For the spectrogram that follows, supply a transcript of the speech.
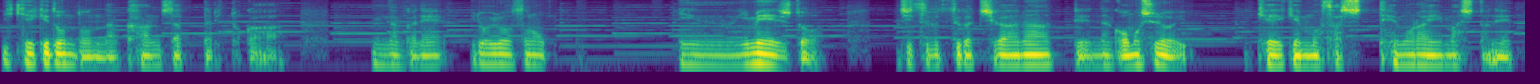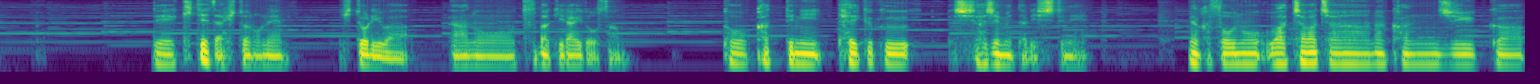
イケイケどんどんな感じだったりとか、なんかね、いろいろその、イメージと実物が違うなって、なんか面白い経験もさせてもらいましたね。で、来てた人のね、一人は、あの、椿ライドウさんと勝手に対局し始めたりしてね、なんかそのわちゃわちゃな感じが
